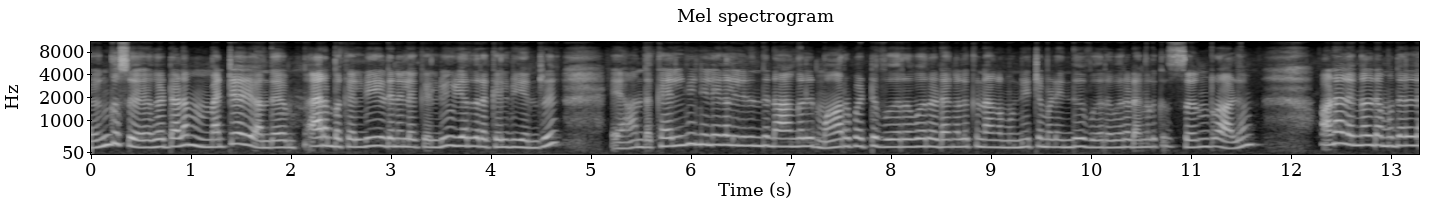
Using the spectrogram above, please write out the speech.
எங்கு கேட்டாலும் மற்ற அந்த ஆரம்ப கல்வி இடைநிலை கல்வி உயர்தர கல்வி என்று அந்த கல்வி நிலைகளிலிருந்து நாங்கள் மாறுபட்டு வேறு வேறு இடங்களுக்கு நாங்கள் முன்னேற்றமடைந்து வேறு வேறு இடங்களுக்கு சென்றாலும் ஆனால் எங்கள்கிட்ட முதல்ல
